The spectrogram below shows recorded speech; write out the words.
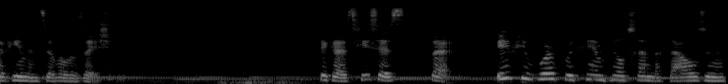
of human civilization because he says that if you work with him he'll send a thousand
